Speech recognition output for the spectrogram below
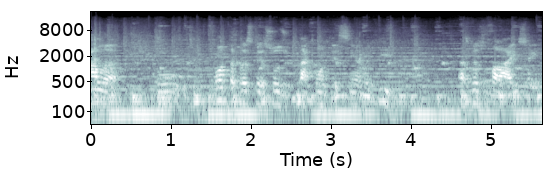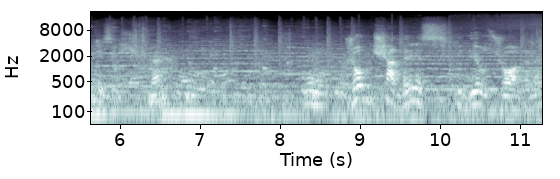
Fala, conta para as pessoas o que está acontecendo aqui, as pessoas falam, ah, isso aí não existe. Né? Um, um jogo de xadrez que Deus joga, né?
